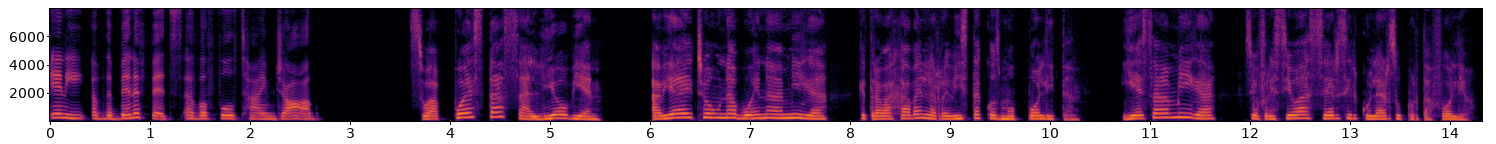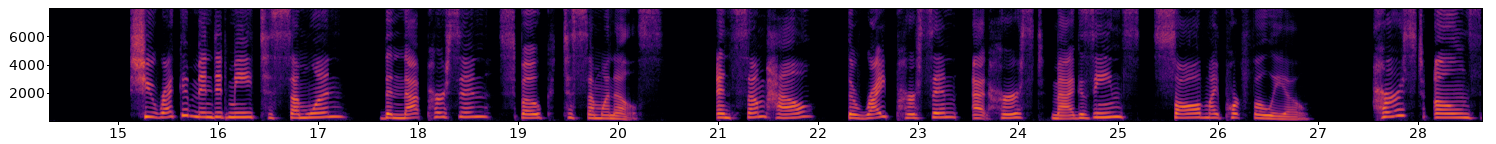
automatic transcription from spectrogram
any of the benefits of a full time job. Su apuesta salió bien. Había hecho una buena amiga que trabajaba en la revista Cosmopolitan y esa amiga se ofreció a hacer circular su portafolio. She recommended me to someone then that person spoke to someone else. And somehow, the right person at Hearst Magazines saw my portfolio. Hearst owns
